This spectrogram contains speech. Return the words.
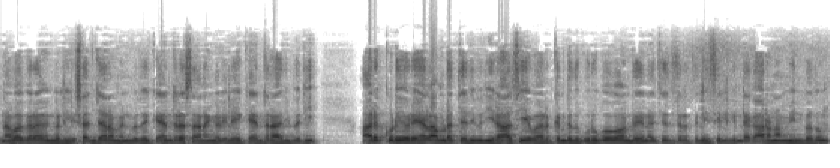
நவகிரகங்களில் சஞ்சாரம் என்பது கேந்திர ஸ்தானங்களிலே கேந்திராதிபதி ஆறுக்குடையோர் ஏழாம் இடத்த தேதிபதி ராசியை பார்க்கின்றது குருபவானுடைய நட்சத்திரத்திலே செல்கின்ற காரணம் என்பதும்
